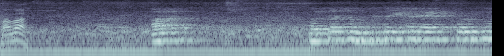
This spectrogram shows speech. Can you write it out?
बाबा आज सरकारचं घोषित गेलेले आहेत परंतु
